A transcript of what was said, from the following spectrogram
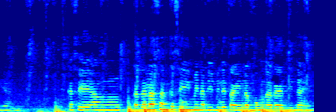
Ayan. Kasi ang kadalasan kasi may nabibili tayong labong na ready na eh.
